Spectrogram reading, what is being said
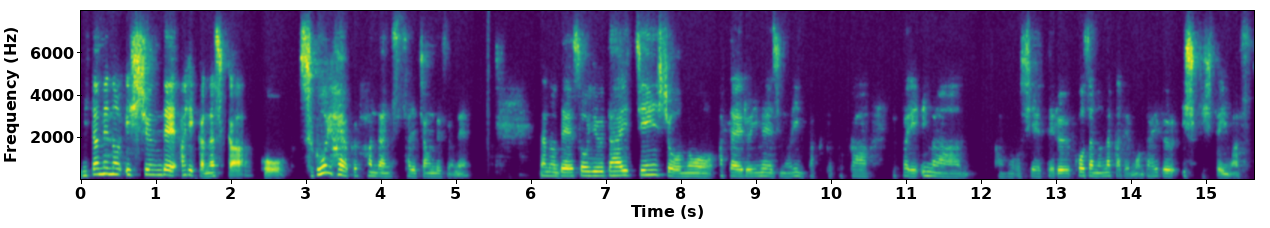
見た目の一瞬でありかなしかこうすごい早く判断されちゃうんですよね。なのでそういう第一印象の与えるイメージのインパクトとかやっぱり今あの教えてる講座の中でもだいぶ意識しています。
